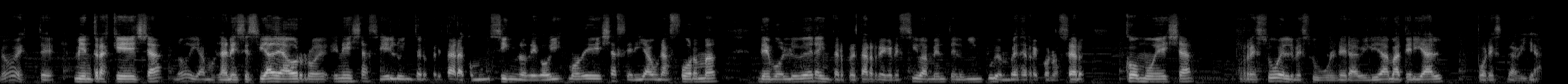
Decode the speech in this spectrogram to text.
¿no? Este, mientras que ella, ¿no? digamos, la necesidad de ahorro en ella, si él lo interpretara como un signo de egoísmo de ella, sería una forma de volver a interpretar regresivamente el vínculo en vez de reconocer cómo ella resuelve su vulnerabilidad material por esta vía.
